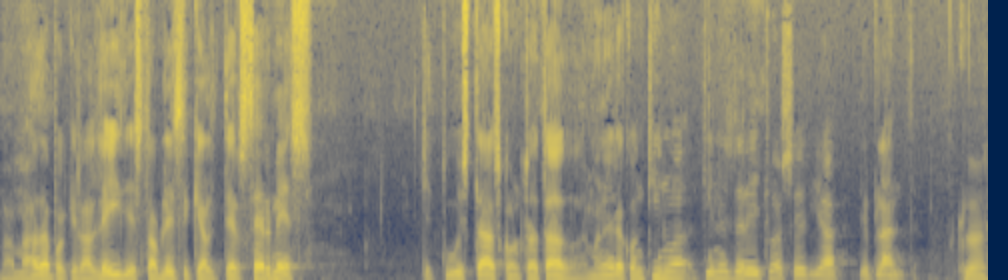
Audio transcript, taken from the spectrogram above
Mamada porque la ley establece que al tercer mes que tú estás contratado de manera continua, tienes derecho a ser ya de planta. Claro.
